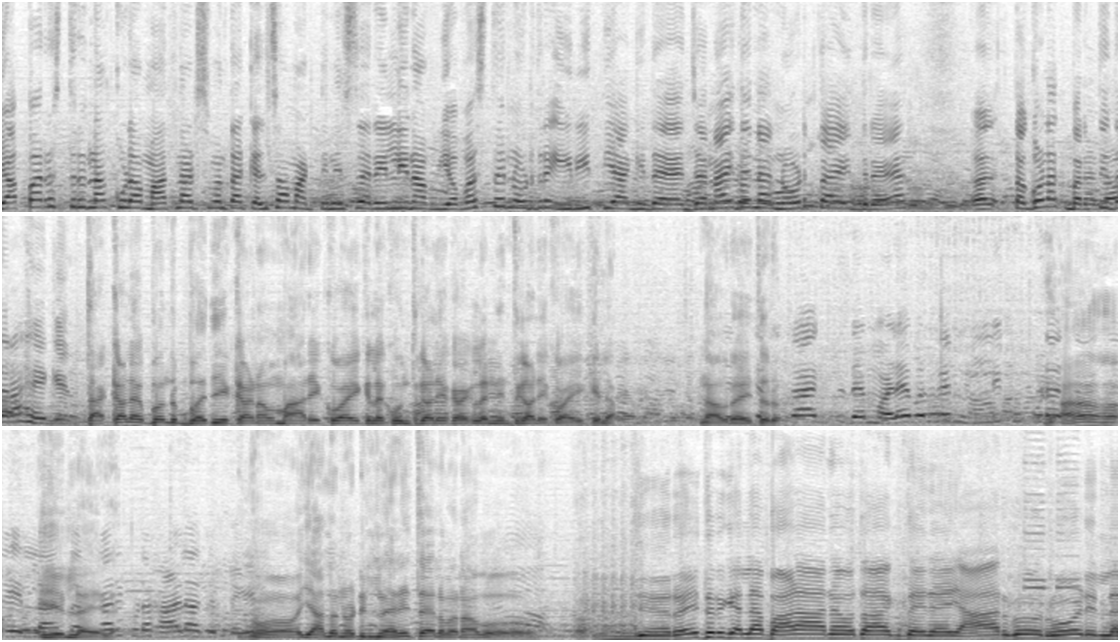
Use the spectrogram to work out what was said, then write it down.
ವ್ಯಾಪಾರಸ್ಥರನ್ನ ಕೂಡ ಮಾತನಾಡಿಸುವಂಥ ಕೆಲಸ ಮಾಡ್ತೀನಿ. ಸರ್ ಇಲ್ಲಿನ ವ್ಯವಸ್ಥೆ ನೋಡಿದ್ರೆ ಈ ರೀತಿಯಾಗಿದೆ. ಜನ ಇದನ್ನ ನೋಡ್ತಾ ಇದ್ರೆ ತಗೊಳಕ್ ಬರ್ತಿದಾರ ಹೇಗೆ ತಗೊಳಕ್ ಬಂದು ಬದಿ ಕಾಣ ಮಾರಿಕೂ ಆಗಿಲ್ಲ ಕುಂತ್ಕೊಳಕ್ಕಾಗಿಲ್ಲ ನಿಂತ್ಕೊಳಕ್ಕೂ ಆಗಿಲ್ಲ ನಾವು ರೈತರು. ಇಲ್ಲ. ಎಲ್ಲ ನೋಡಿ ನಡೀತಾ ನೆನೀತಾ ಇಲ್ವ ನಾವು? ರೈತರಿಗೆಲ್ಲ ಭಾಳ ಅನಾಹುತ ಆಗ್ತಾ ಇದೆ. ಯಾರಿಗೂ ರೋಡ್ ಇಲ್ಲ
